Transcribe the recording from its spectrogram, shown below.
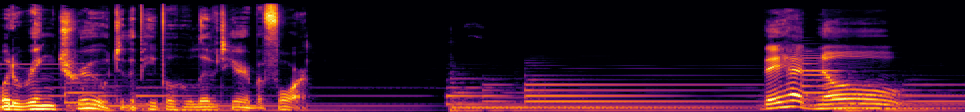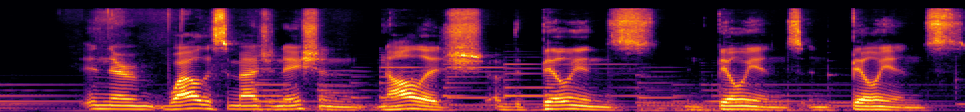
would ring true to the people who lived here before. They had no, in their wildest imagination, knowledge of the billions and billions and billions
